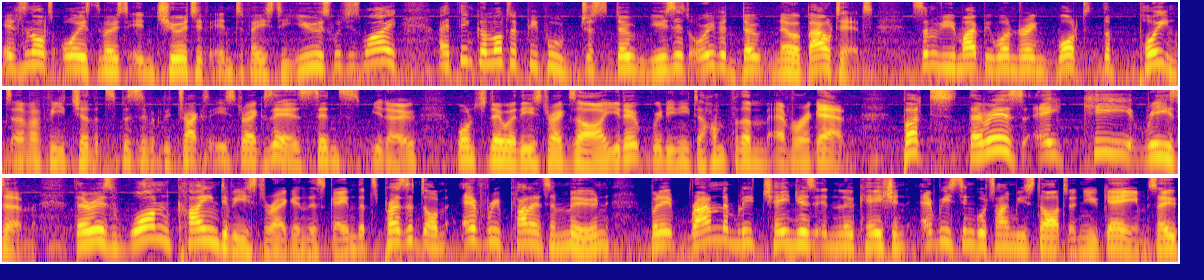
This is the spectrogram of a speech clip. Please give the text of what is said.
It's not always the most intuitive interface to use, which is why I think a lot of people just don't use it or even don't know about it. Some of you might be wondering what the point of a feature that specifically tracks Easter eggs is, since, you know, once you know where the Easter eggs are, you don't really need to hunt for them ever again. But there is a key reason. There is one kind of Easter egg in this game that's present on every planet and moon, but it randomly changes in location every single time you start a new game, so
